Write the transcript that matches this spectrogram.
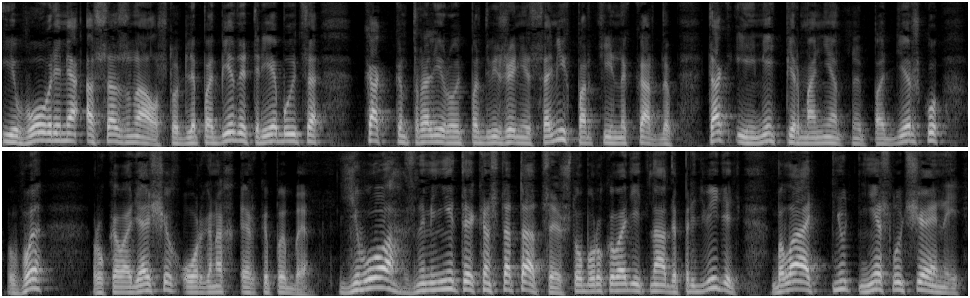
и вовремя осознал, что для победы требуется как контролировать продвижение самих партийных кадров, так и иметь перманентную поддержку в руководящих органах РКПБ. Его знаменитая констатация, чтобы руководить надо предвидеть, была отнюдь не случайной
